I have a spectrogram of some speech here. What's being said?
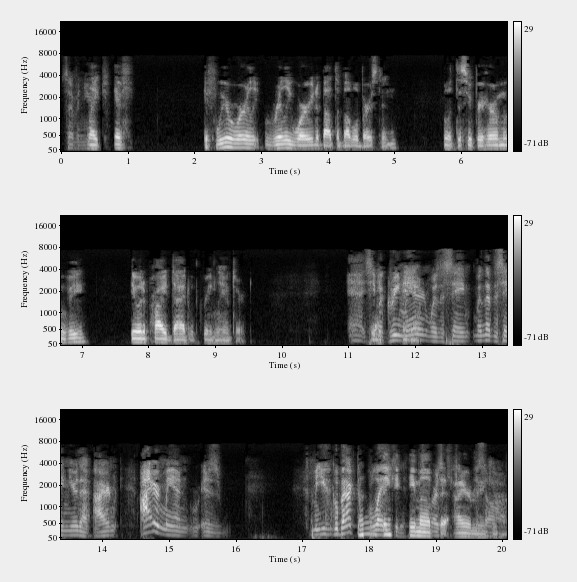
seven years. like if if we were really really worried about the bubble bursting with the superhero movie, it would have probably died with Green Lantern. Yeah, see, Like, but Green yeah. Lantern was the same. Wasn't that the same year that Iron Iron Man is? I mean, you can go back to I Blade. think it came out that Iron Man.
